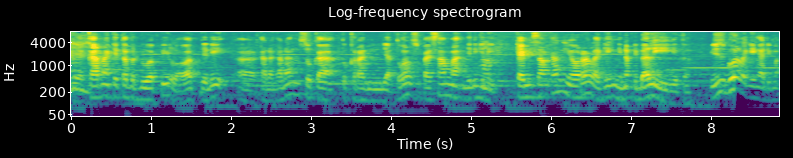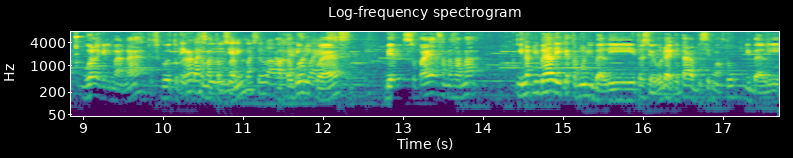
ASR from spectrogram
Ya, karena kita berdua pilot, jadi eh, kadang-kadang suka tukeran jadwal supaya sama. Jadi gini, kayak misalkan Yora lagi nginep di Bali gitu. Bisa gue lagi nggak di, gue lagi di mana, terus gue tukeran Request sama temen, request dulu awalnya atau gue request. request, biar supaya sama-sama nginep di Bali, ketemu di Bali. Terus ya udah kita habisin waktu di Bali.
